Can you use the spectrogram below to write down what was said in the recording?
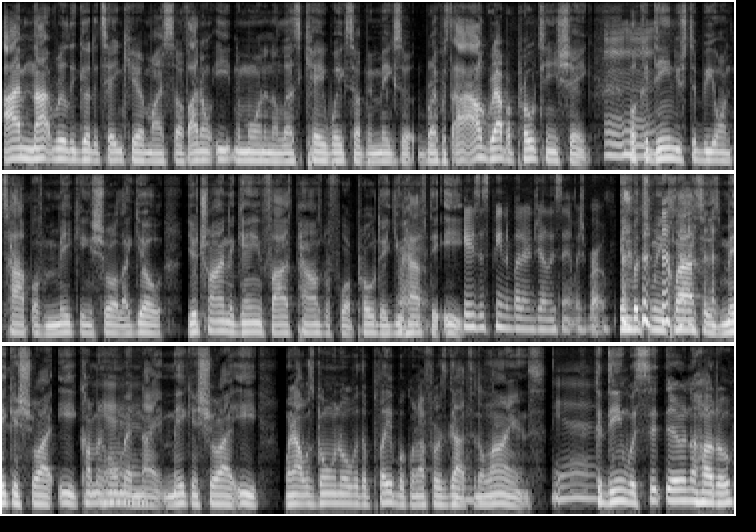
I'm not really good at taking care of myself. I don't eat in the morning unless Kay wakes up and makes a breakfast. I, I'll grab a protein shake. But Mm-hmm. Kadeen used to be on top of making sure, like, yo, you're trying to gain five pounds before a pro day. You have to eat. here's this peanut butter and jelly sandwich, bro. in between classes, making sure I eat, coming home at night, making sure I eat. When I was going over the playbook when I first got Mm-hmm. to the Lions, Yeah, Kadeen would sit there in the huddle,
